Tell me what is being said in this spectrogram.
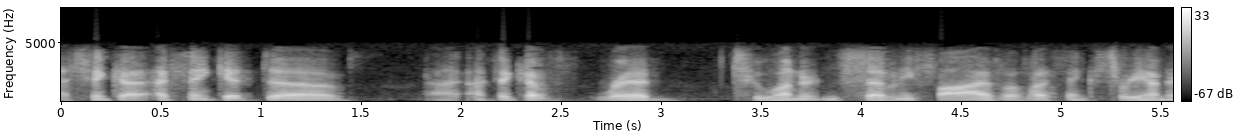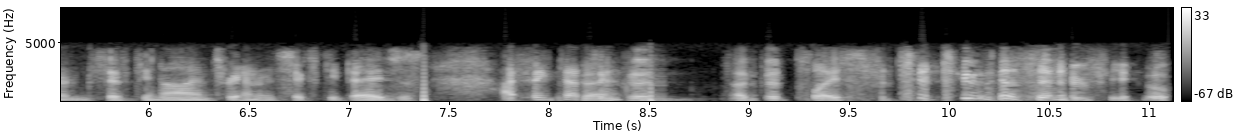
I think I, I think it. Uh, I I think I've read 275 of I think 359, 360 pages. I think that's Okay. a good a good place for, to do this interview.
